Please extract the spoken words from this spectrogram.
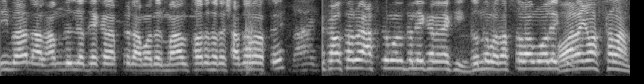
ডিমান্ড আলহামদুলিল্লাহ দেখেন আপনারা আমাদের মাল থরে থরে সাজানো আছে। কাউসার আজকের মতো তাহলে এখানে রাখি। ধন্যবাদ আসসালামু আলাইকুম। ওয়ালাইকুম আসসালাম।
